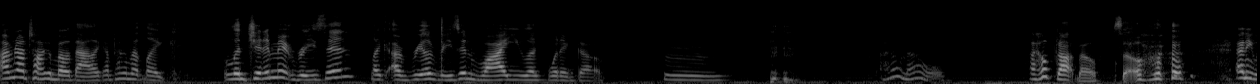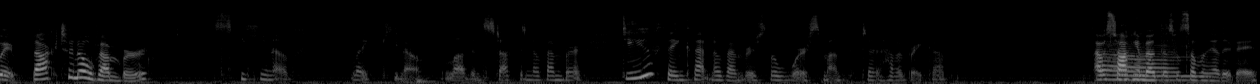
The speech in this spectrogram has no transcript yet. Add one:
I'm not talking about that. Like I'm talking about like legitimate reason, like a real reason why you like wouldn't go. Hmm. I don't know. I hope not though. So, anyway, back to November. Speaking of like you know love and stuff in November, do you think that November's the worst month to have a breakup? I was talking about this with someone the Um, other day.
